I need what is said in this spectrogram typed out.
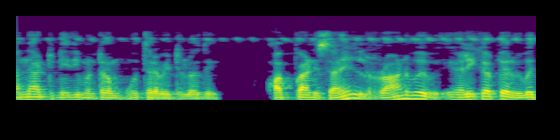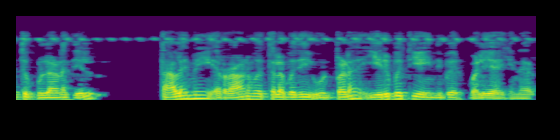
அந்நாட்டு நீதிமன்றம் உத்தரவிட்டுள்ளது. ஆப்கானிஸ்தானில் ராணுவ ஹெலிகாப்டர் விபத்துக்குள்ளானதில் தலைமை ராணுவ தளபதி உட்பட இருபத்தி ஐந்து பேர் பலியாகினர்.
